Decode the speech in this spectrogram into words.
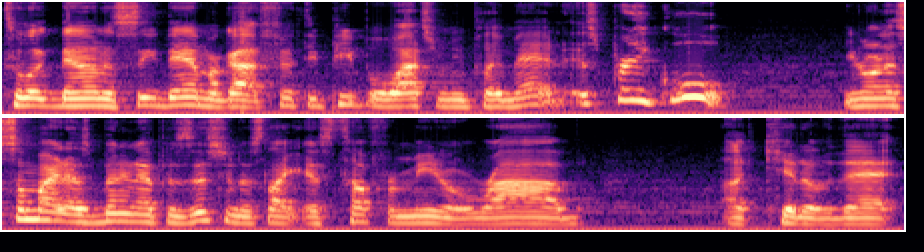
to look down and see, damn, I got 50 people watching me play Madden. It's pretty cool. You know, and as somebody that's been in that position, it's like it's tough for me to rob a kid of that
